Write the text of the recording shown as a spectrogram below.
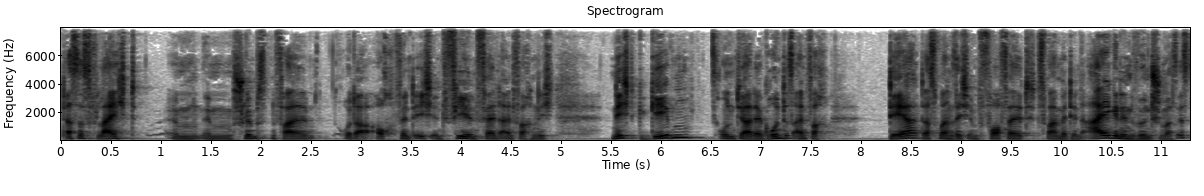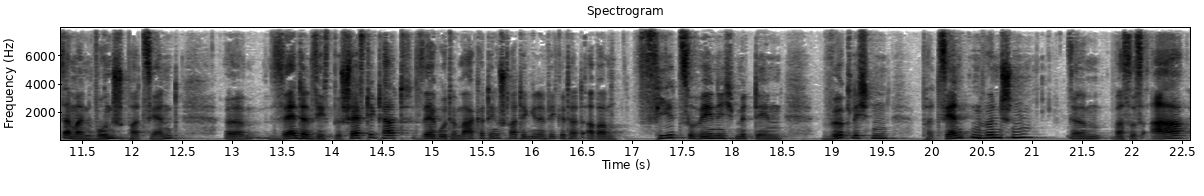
das ist vielleicht im, im schlimmsten Fall oder auch, finde ich, in vielen Fällen einfach nicht, nicht gegeben. Und ja, der Grund ist einfach der, dass man sich im Vorfeld zwar mit den eigenen Wünschen, was ist denn mein Wunschpatient, ähm, sehr intensiv beschäftigt hat, sehr gute Marketingstrategien entwickelt hat, aber viel zu wenig mit den wirklichen Patientenwünschen, ähm, was es A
